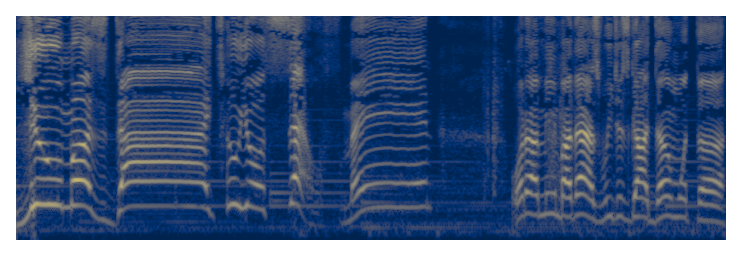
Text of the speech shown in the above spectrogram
You must die to yourself, man. What I mean by that is we just got done with the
